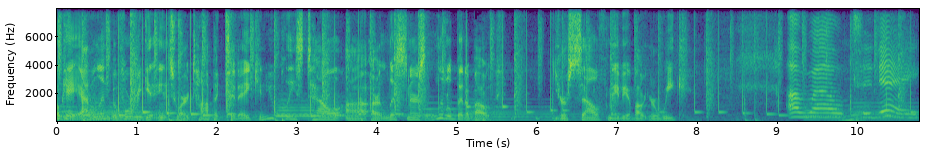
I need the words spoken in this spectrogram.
Okay, Adalyn, before we get into our topic today, can you please tell uh, our listeners a little bit about yourself, maybe about your week? About today.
